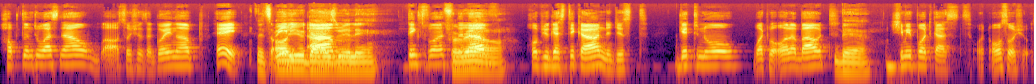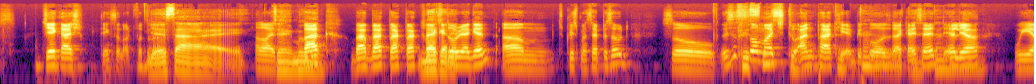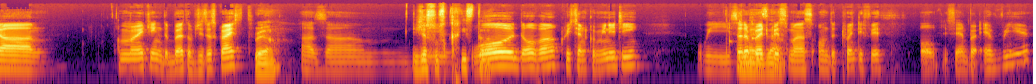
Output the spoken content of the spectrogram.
hopped onto us now. Our socials are going up. Hey, It's all you guys, um, really. thanks for, For for the love. Hope you guys stick around and just get to know what we're all about. Yeah. Shimi Podcast on all socials. Jcash, thanks a lot for the. Yes, I. Otherwise, Jay back, back, back, back, back to Back the story again. Um, Christmas episode. So this is so much to unpack here because, like I said earlier, we are commemorating the birth of Jesus Christ Real. as um, Jesus Christ. world over Christian community. We celebrate Amazing. Christmas on the 25th of December every year.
